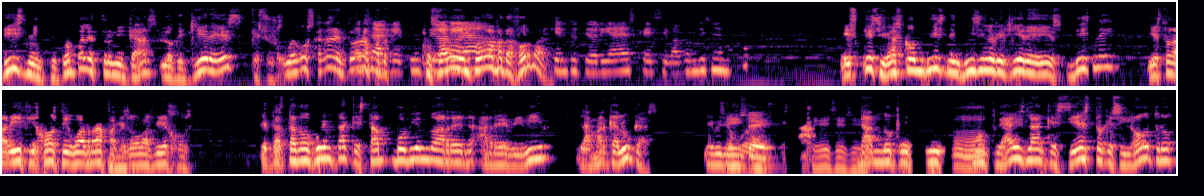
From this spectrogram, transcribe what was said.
Disney, si compra Electronic Arts, lo que quiere es que sus juegos salgan en O todas, sea, las, que tu plata- que salgan en teoría, todas las plataformas. que en tu teoría es que si va con Disney, Es que si vas con Disney, Disney lo que quiere es Disney, y esto David y José, igual Rafa, que son más viejos, que te has dado cuenta que está volviendo a, re- a revivir la marca Lucas de videojuegos. sí. Está Sí, sí, sí. dando que si Ujú. Monkey Island, que si esto, que si lo otro.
